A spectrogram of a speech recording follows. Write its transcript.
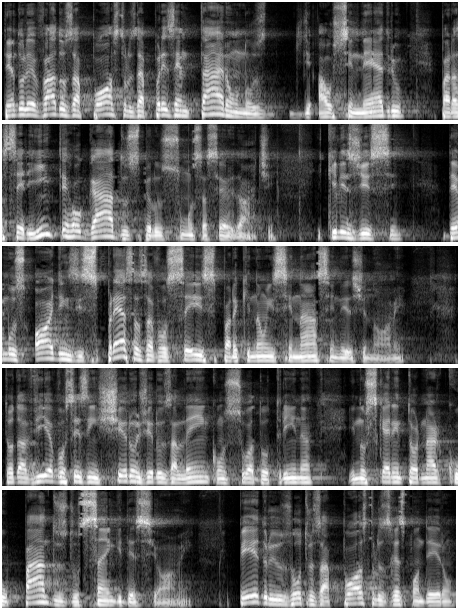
Tendo levado os apóstolos, apresentaram-nos ao sinédrio para serem interrogados pelo sumo sacerdote, e que lhes disse: Demos ordens expressas a vocês para que não ensinassem neste nome. Todavia, vocês encheram Jerusalém com sua doutrina e nos querem tornar culpados do sangue desse homem. Pedro e os outros apóstolos responderam:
